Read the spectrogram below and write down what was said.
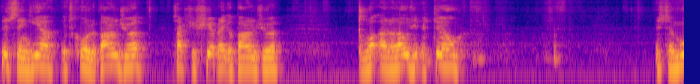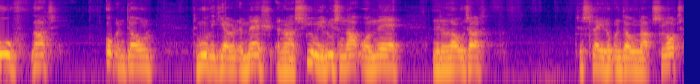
This thing here, it's called a banjo. It's actually shaped like a banjo. And what that allows you to do is to move that up and down to move the gear into mesh and I assume you loosen that one there and it allows that to slide up and down that slot.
